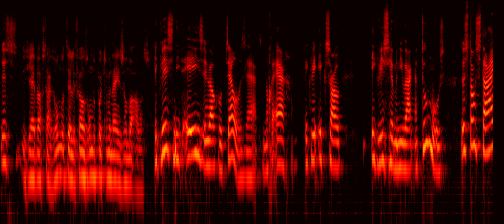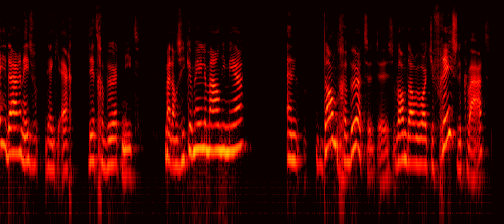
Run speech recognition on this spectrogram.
Dus, dus jij was daar zonder telefoon, zonder portemonnee, zonder alles? Ik wist niet eens in welk hotel we zaten. Nog erger. Ik, ik zou ik wist helemaal niet waar ik naartoe moest. Dus dan sta je daar en ineens denk je echt, dit gebeurt niet. Maar dan zie ik hem helemaal niet meer. En dan gebeurt het dus. Want dan word je vreselijk kwaad.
